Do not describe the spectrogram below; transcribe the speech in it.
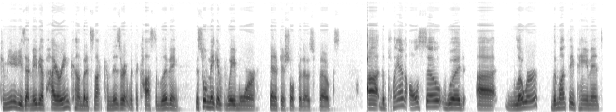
communities that maybe have higher income, but it's not commiserate with the cost of living. This will make it way more beneficial for those folks. Uh, the plan also would uh, lower the monthly payment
